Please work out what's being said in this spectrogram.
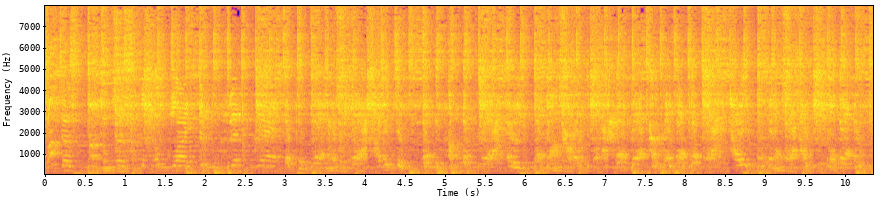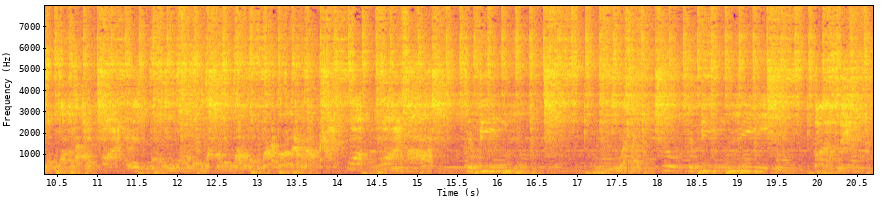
just, just apply that, that. To be, to be me. Bust it.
